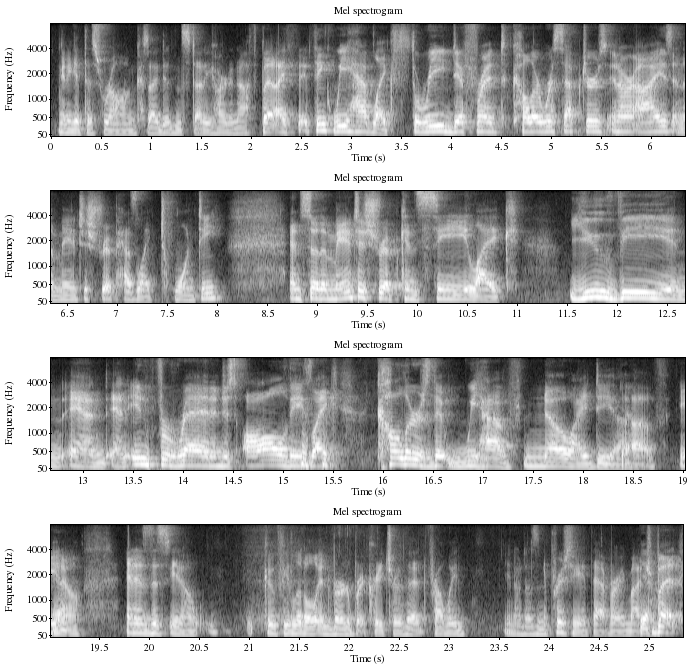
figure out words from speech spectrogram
I'm gonna get this wrong because I didn't study hard enough. But I th- think we have like three different color receptors in our eyes, and the mantis shrimp has like 20. And so the mantis shrimp can see like UV and and and infrared and just all these like colors that we have no idea yeah. of, you yeah. know. And is this, you know, goofy little invertebrate creature that probably you know doesn't appreciate that very much. Yeah. But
